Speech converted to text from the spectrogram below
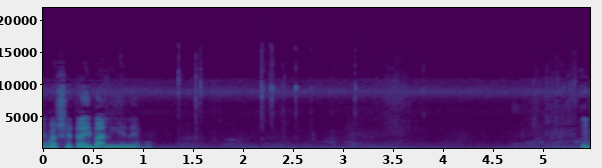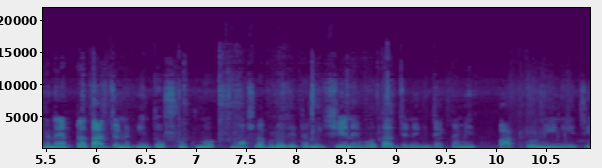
এবার সেটাই বানিয়ে নেব। এখানে একটা, তার জন্য কিন্তু শুকনো মশলাগুলো যেটা মিশিয়ে নেব, তার জন্য কিন্তু একটা আমি পাত্র নিয়ে নিয়েছি,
